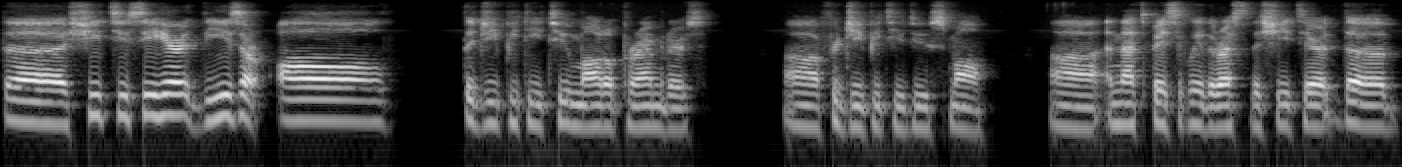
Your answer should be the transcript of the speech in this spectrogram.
the sheets you see here, these are all the GPT-2 model parameters uh, for GPT-2 small. Uh, and that's basically the rest of the sheets here. The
